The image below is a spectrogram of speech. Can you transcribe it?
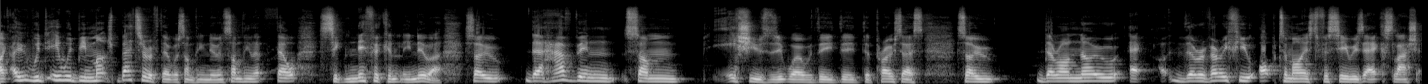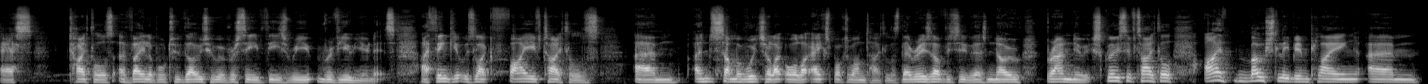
Like it would it would be much better if there was something new and something that felt significantly newer. So there have been some issues, as it were, with the the, the process. So there are no there are very few optimized for Series X slash S titles available to those who have received these re- review units. I think it was like five titles um, and some of which are like all like Xbox One titles. There is obviously there's no brand new exclusive title. I've mostly been playing. Um,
